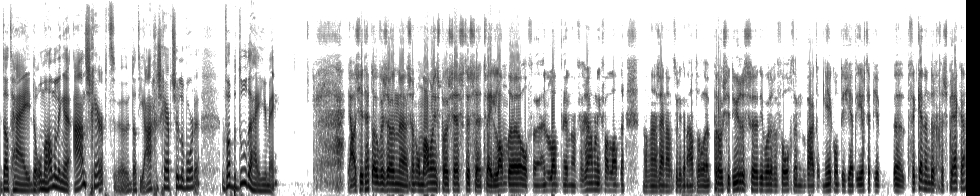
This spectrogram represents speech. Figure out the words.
dat hij de onderhandelingen aanscherpt, dat die aangescherpt zullen worden. Wat bedoelde hij hiermee? Ja, als je het hebt over zo'n uh, zo'n onderhandelingsproces tussen twee landen of uh, een land en een verzameling van landen, dan zijn er natuurlijk een aantal procedures die worden gevolgd. En waar het op neerkomt is, je hebt eerst heb je verkennende gesprekken.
